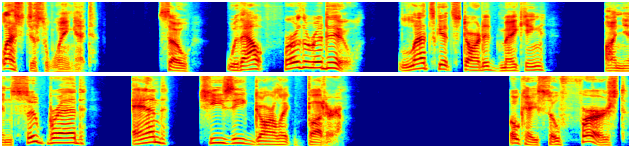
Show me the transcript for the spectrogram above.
let's just wing it. So without further ado, let's get started making onion soup bread and cheesy garlic butter. Okay, so first,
